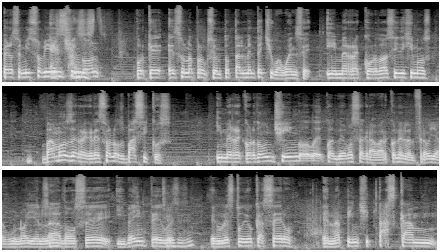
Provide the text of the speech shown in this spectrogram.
Pero se me hizo bien Ex chingón porque es una producción totalmente chihuahuense. Y me recordó así, dijimos, vamos de regreso a los básicos. Y me recordó un chingo, güey, cuando íbamos a grabar con el Alfredo Yaguno ahí en la Sí. 12 y 20, güey. Sí, sí, sí. En un estudio casero, en una pinche Tascam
